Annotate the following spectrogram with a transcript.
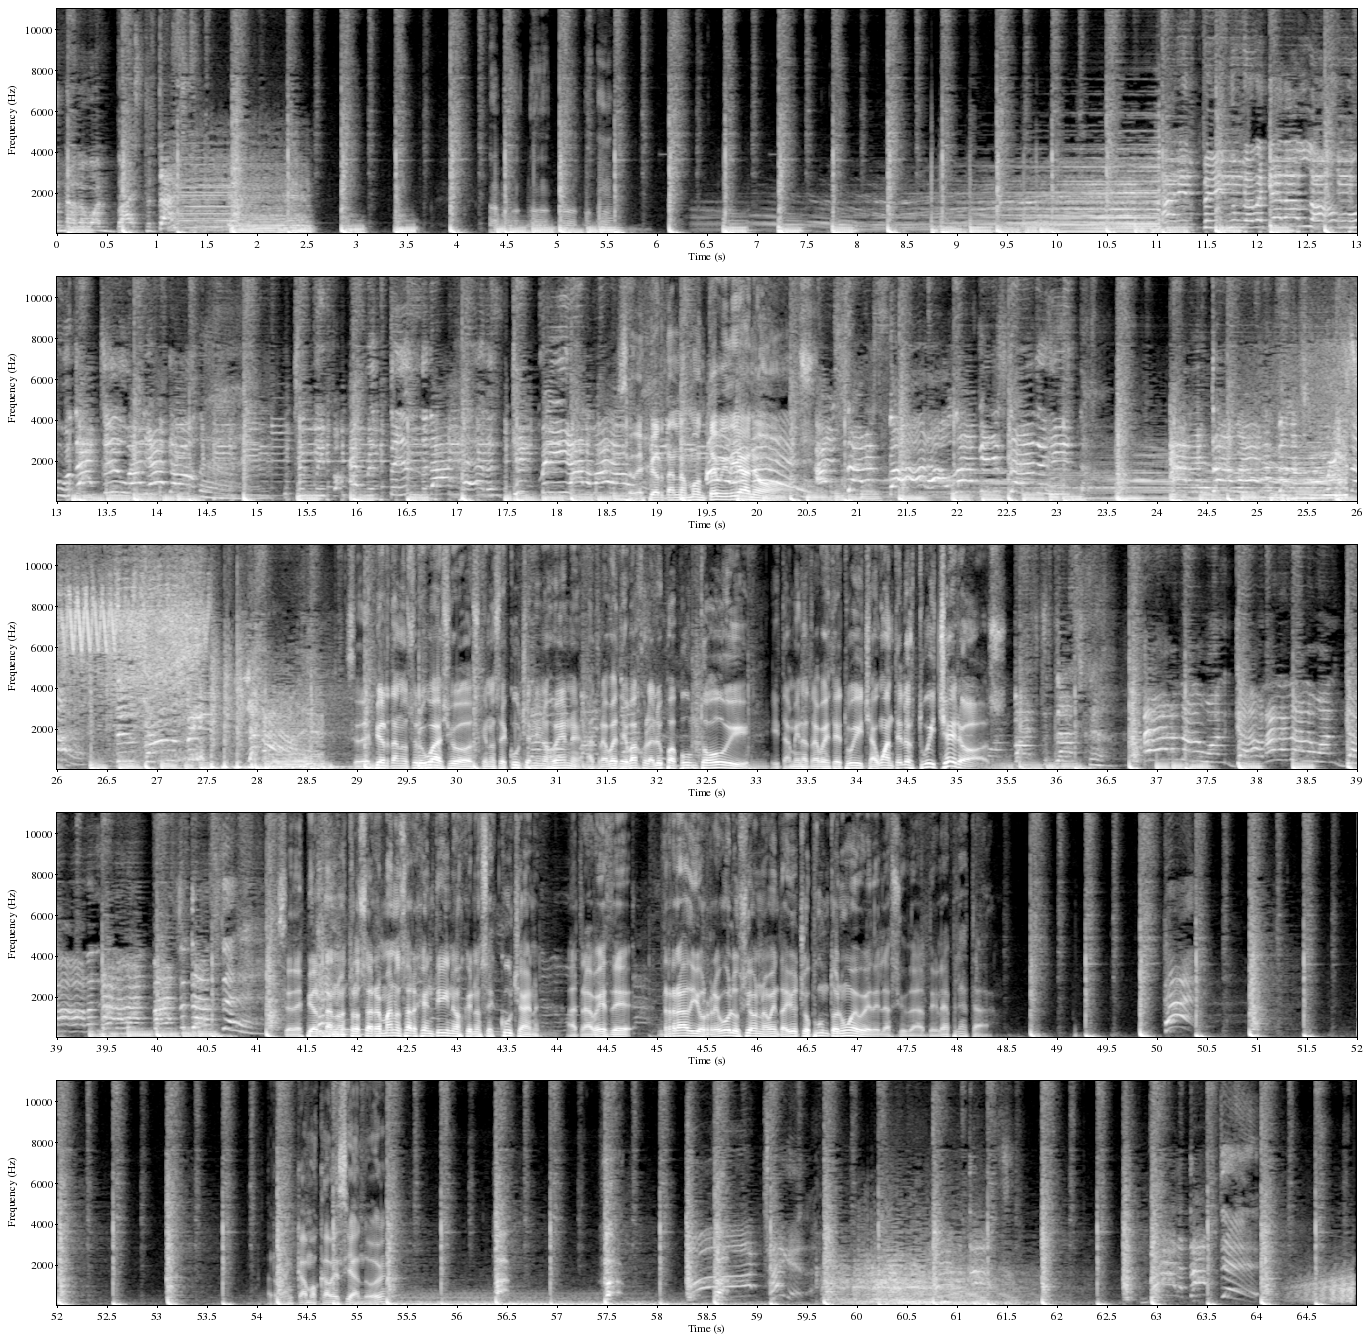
another one piernudas. Beat. Look out! Se despiertan los uruguayos que nos escuchan y nos ven a través de bajo la lupa.uy y también a través de Twitch. Aguante los twitcheros. Se despiertan nuestros hermanos argentinos que nos escuchan a través de Radio Revolución 98.9 de la ciudad de La Plata. Arrancamos cabeceando, ¿eh? Take it.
